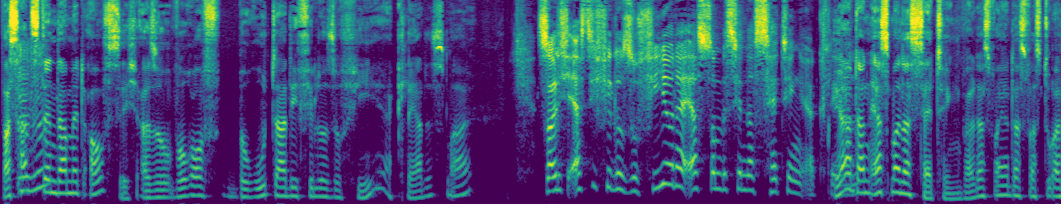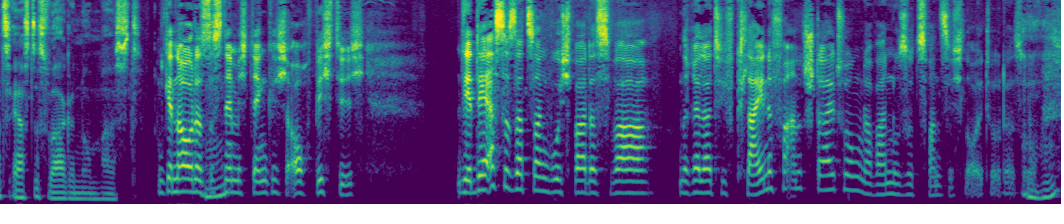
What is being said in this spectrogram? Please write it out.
Was hat's mhm. denn damit auf sich? Also worauf beruht da die Philosophie? Erklär das mal. Soll ich erst die Philosophie oder erst so ein bisschen das Setting erklären? Ja, dann erstmal das Setting, weil das war ja das, was du als erstes wahrgenommen hast. Genau, das mhm. ist nämlich, denke ich, auch wichtig. Der, der erste Satzang, wo ich war, das war eine relativ kleine Veranstaltung, da waren nur so 20 Leute oder so. Mhm.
